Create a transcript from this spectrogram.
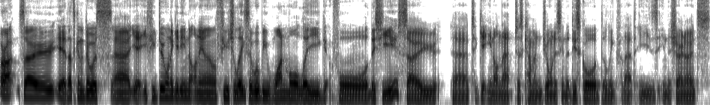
All right, so yeah, that's going to do us. Uh, yeah, if you do want to get in on our future leagues, there will be one more league for this year. So uh, to get in on that, just come and join us in the Discord. The link for that is in the show notes,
